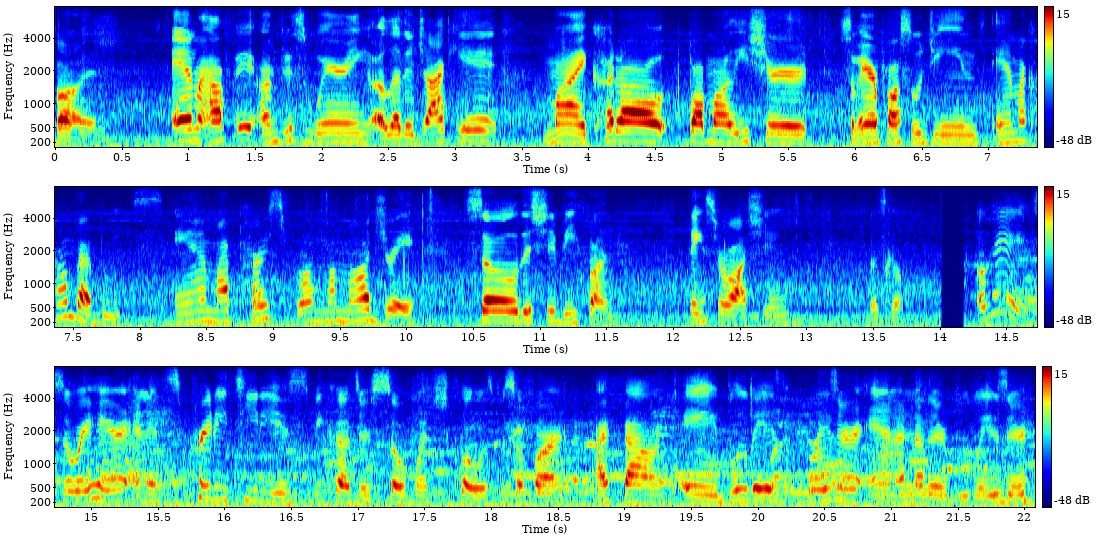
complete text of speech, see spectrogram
fun. And my outfit, I'm just wearing a leather jacket, my cutout Bob Marley shirt, some Aeropostale jeans, and my combat boots, and my purse from my madre. So this should be fun. Thanks for watching. Let's go. Okay, so we're here and it's pretty tedious because there's so much clothes. But so far, I found a blue blazer and another blue blazer.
